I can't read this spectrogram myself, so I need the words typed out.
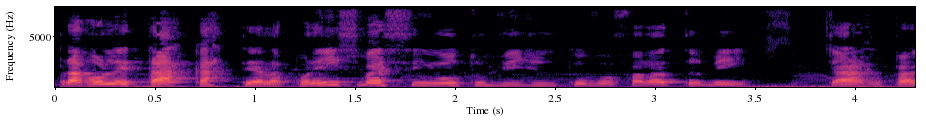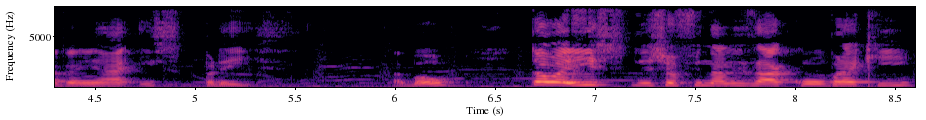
para roletar cartela. Porém, isso vai ser em outro vídeo que eu vou falar também, tá? Para ganhar sprays, tá bom? Então é isso, deixa eu finalizar a compra aqui.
